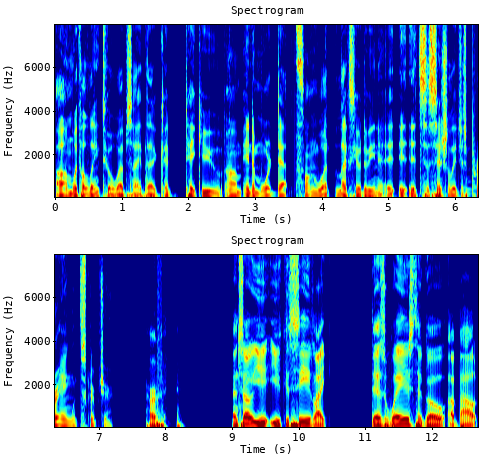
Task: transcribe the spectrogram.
um, with a link to a website that could take you um, into more depths on what Lectio Divina it, it- It's essentially just praying with scripture. Perfect. And so you you could see like there's ways to go about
